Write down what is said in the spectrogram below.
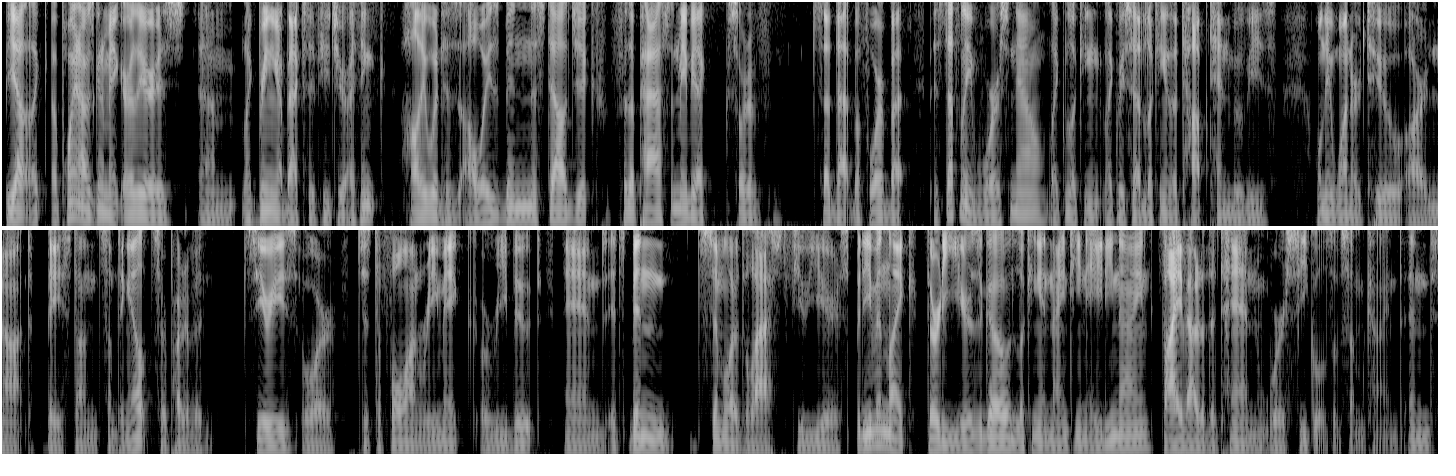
But yeah, like a point I was going to make earlier is um, like bringing it back to the future. I think Hollywood has always been nostalgic for the past, and maybe I sort of said that before, but it's definitely worse now. Like looking, like we said, looking at the top ten movies, only one or two are not based on something else or part of a series or just a full-on remake or reboot. And it's been similar the last few years. But even like 30 years ago, looking at 1989, five out of the 10 were sequels of some kind. And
